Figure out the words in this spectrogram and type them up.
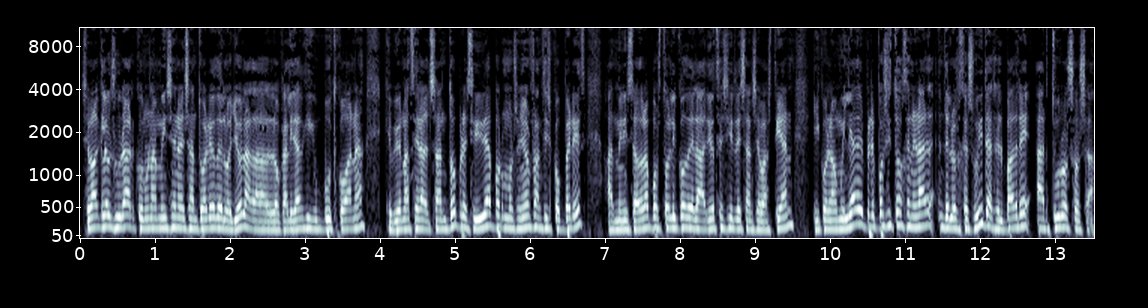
Se va a clausurar con una misa en el santuario de Loyola, la localidad guipuzcoana que vio nacer al santo, presidida por Monseñor Francisco Pérez, administrador apostólico de la diócesis de San Sebastián, y con la humildad del prepósito general de los jesuitas, el padre Arturo Sosa.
